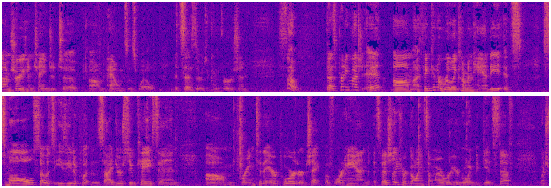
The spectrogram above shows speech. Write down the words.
I'm sure you can change it to um, pounds as well. It says there's a conversion. So that's pretty much it. Um, I think it'll really come in handy. It's small, so it's easy to put inside your suitcase and um, bring to the airport or check beforehand, especially if you're going somewhere where you're going to get stuff which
